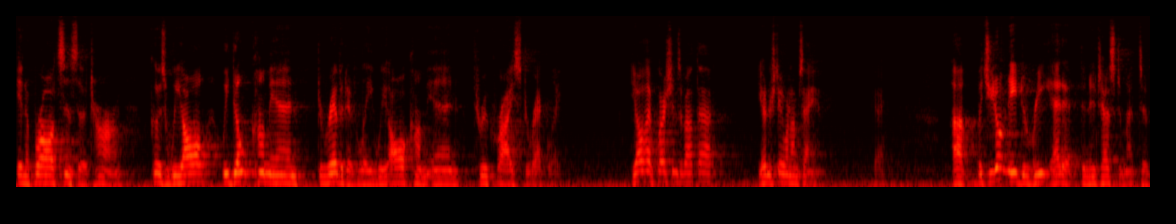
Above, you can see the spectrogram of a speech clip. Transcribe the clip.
in a broad sense of the term. Because we all we don't come in derivatively we all come in through christ directly. Do y'all have questions about that? Do you understand what i'm saying? Okay. Uh, but you don't need to re-edit the new testament to,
